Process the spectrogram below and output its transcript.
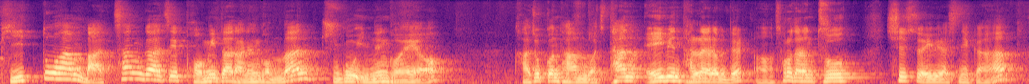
B 또한 마찬가지 범위다라는 것만 주고 있는 거예요. 가족건 다음과 같이 단 A, B는 달라요, 여러분들. 어, 서로 다른 두 실수 A, B가 있으니까.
